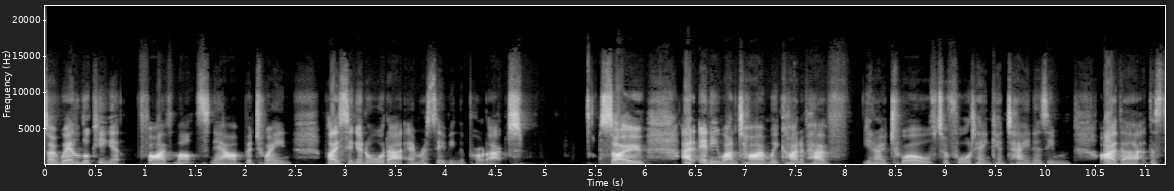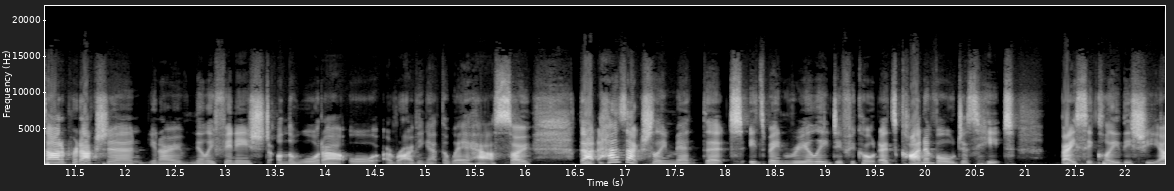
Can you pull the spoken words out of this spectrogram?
So we're looking at five months now between placing an order and receiving the product. So at any one time, we kind of have you know 12 to 14 containers in either at the start of production you know nearly finished on the water or arriving at the warehouse. So that has actually meant that it's been really difficult. It's kind of all just hit basically this year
